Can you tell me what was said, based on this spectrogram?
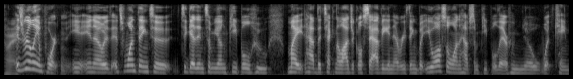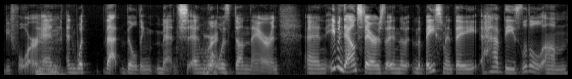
right. is really important. You, you know, it, it's one thing to to get in some young people who might have the technological savvy and everything, but you also want to have some people there who know what came before and and what that building meant and what Mm-hmm. Was done there and and even downstairs in the in the basement they have these little um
